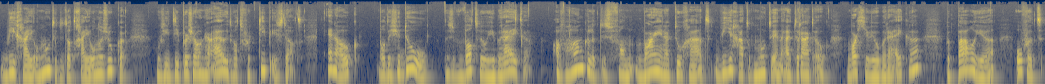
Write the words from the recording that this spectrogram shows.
wie ga je ontmoeten? Dus dat ga je onderzoeken. Hoe ziet die persoon eruit? Wat voor type is dat? En ook, wat is je doel? Dus wat wil je bereiken? Afhankelijk dus van waar je naartoe gaat, wie je gaat ontmoeten en uiteraard ook wat je wil bereiken, bepaal je of het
